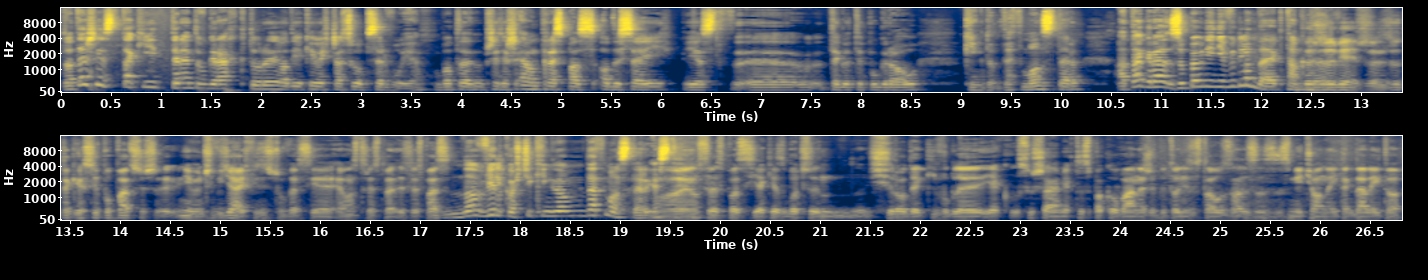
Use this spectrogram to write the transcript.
to też jest taki trend w grach, który od jakiegoś czasu obserwuję, bo ten przecież Eon Trespass Odyssey jest e, tego typu grą, Kingdom Death Monster, a ta gra zupełnie nie wygląda jak tamte. tylko, że wiesz, że, że tak jak sobie popatrzysz, e, nie wiem, czy widziałeś fizyczną wersję Eon Trespass? No, wielkości Kingdom Death Monster jest. No, Eon Trespass, jak ja zobaczę środek i w ogóle jak usłyszałem, jak to spakowane, żeby to nie zostało za, z, zmiecione i tak dalej, to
